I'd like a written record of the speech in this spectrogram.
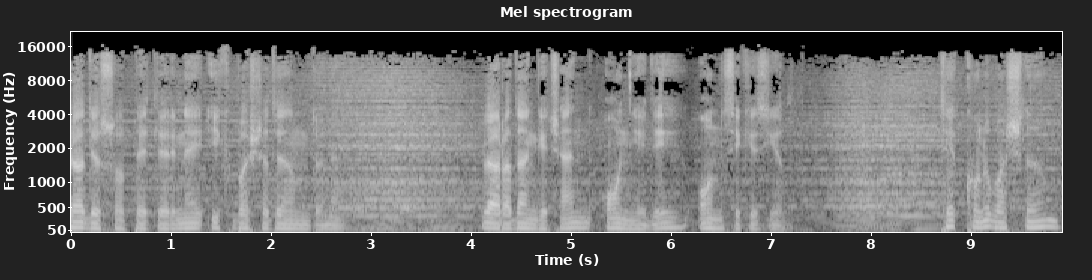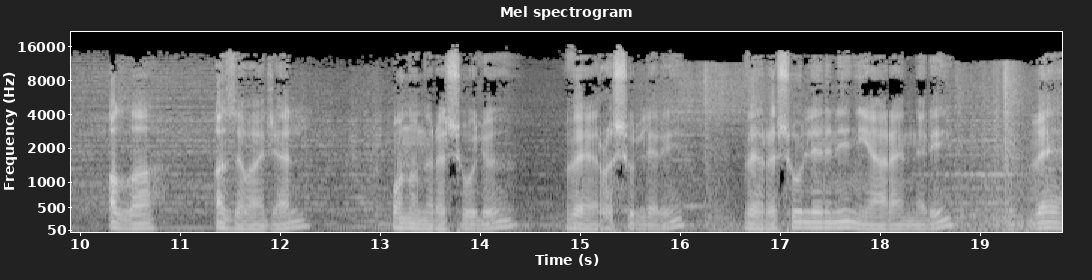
radyo sohbetlerine ilk başladığım dönem ve aradan geçen 17-18 yıl. Tek konu başlığım Allah Azze ve Celle, O'nun Resulü ve Resulleri ve Resullerinin yarenleri ve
